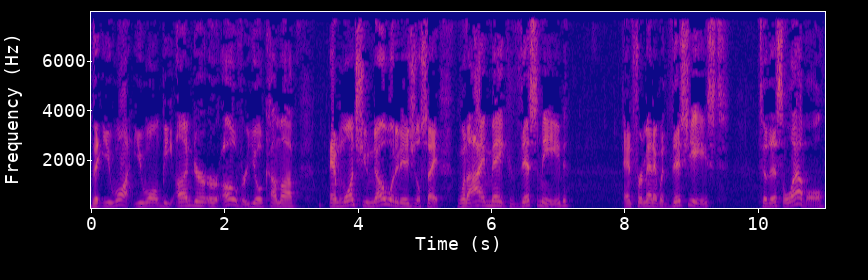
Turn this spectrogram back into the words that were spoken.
that you want. You won't be under or over. You'll come up, and once you know what it is, you'll say, when I make this mead and ferment it with this yeast to this level,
